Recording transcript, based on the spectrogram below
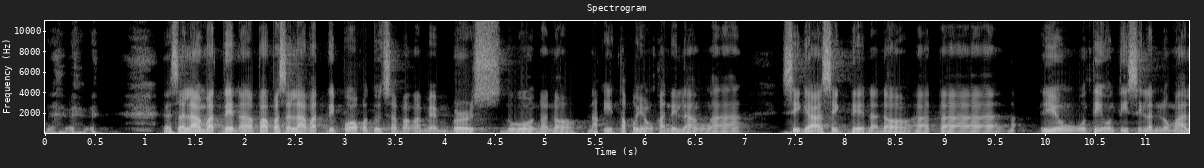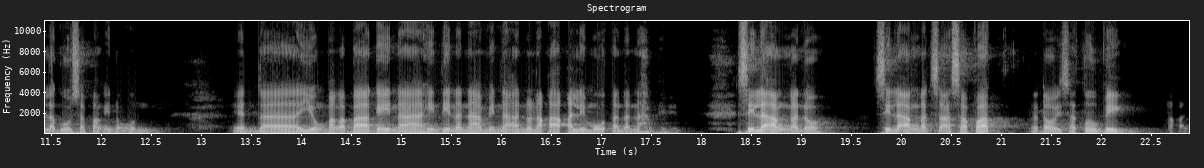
Salamat din, ah, papasalamat din po ako doon sa mga members doon, ano. Nakita ko yung kanilang ah, sigasig din, ano. At na- yung unti-unti silang lumalago sa Panginoon. And ah, yung mga bagay na hindi na namin na ano, nakakalimutan na namin. sila ang ano, sila ang nagsasapat, ano, sa tubig. Naka,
